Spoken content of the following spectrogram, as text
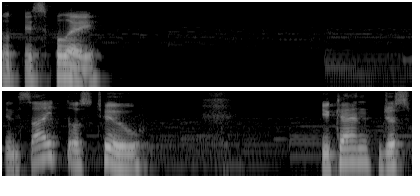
dot display. Inside those two you can just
